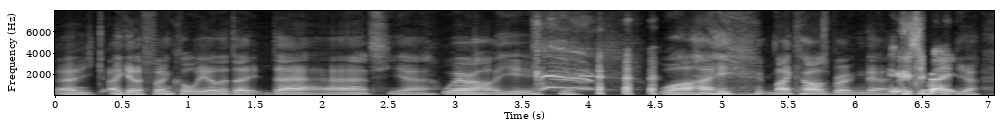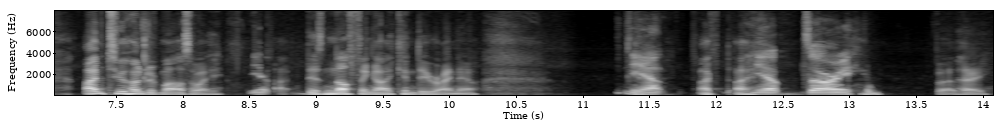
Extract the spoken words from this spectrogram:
And I get a phone call the other day. Dad, yeah, where are you? Yeah. Why? My car's broken down. That's right. Yeah. I'm 200 miles away. Yep. There's nothing I can do right now. Yep. I've, I, Yep. Sorry. But hey,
